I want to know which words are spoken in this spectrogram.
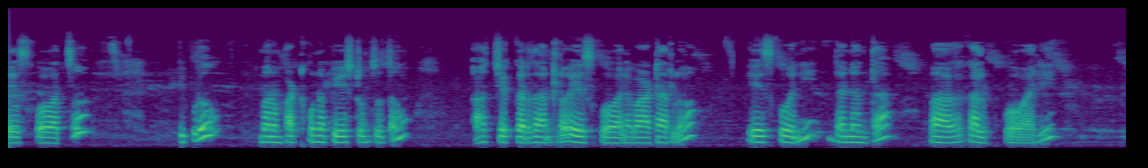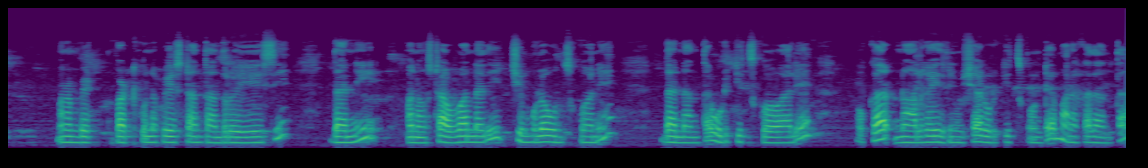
వేసుకోవచ్చు. ఇప్పుడు మనం పట్టుకున్న పేస్ట్ ఉంచుతాం ఆ చక్కెర దాంట్లో వేసుకోవాలి వాటర్లో వేసుకొని దాన్ని అంతా బాగా కలుపుకోవాలి. మనం పట్టుకున్న పేస్ట్ అంతా అందులో వేసి దాన్ని మనం స్టవ్ అన్నది చిమ్ములో ఉంచుకొని దాన్ని అంతా ఉడికించుకోవాలి. ఒక నాలుగైదు నిమిషాలు ఉడికించుకుంటే మనకు అదంతా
